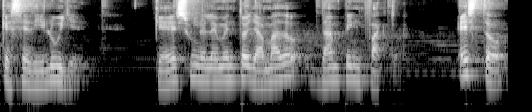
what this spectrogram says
que se diluye, que es un elemento llamado dumping factor. Esto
